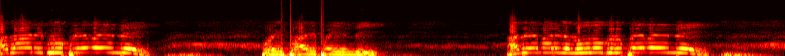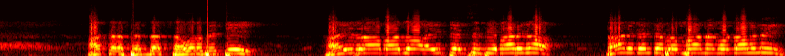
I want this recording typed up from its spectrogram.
అదాని గ్రూప్ ఏమైంది? పోయి పారిపోయింది. అదే మరి లూలు గ్రూప్ ఏమైంది? అక్కడ పెద్ద టవర్ పెట్టి హైదరాబాద్లో హైటెక్ సిటీ మారిగా దానికంటే బ్రహ్మాండంగా ఉండాలని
